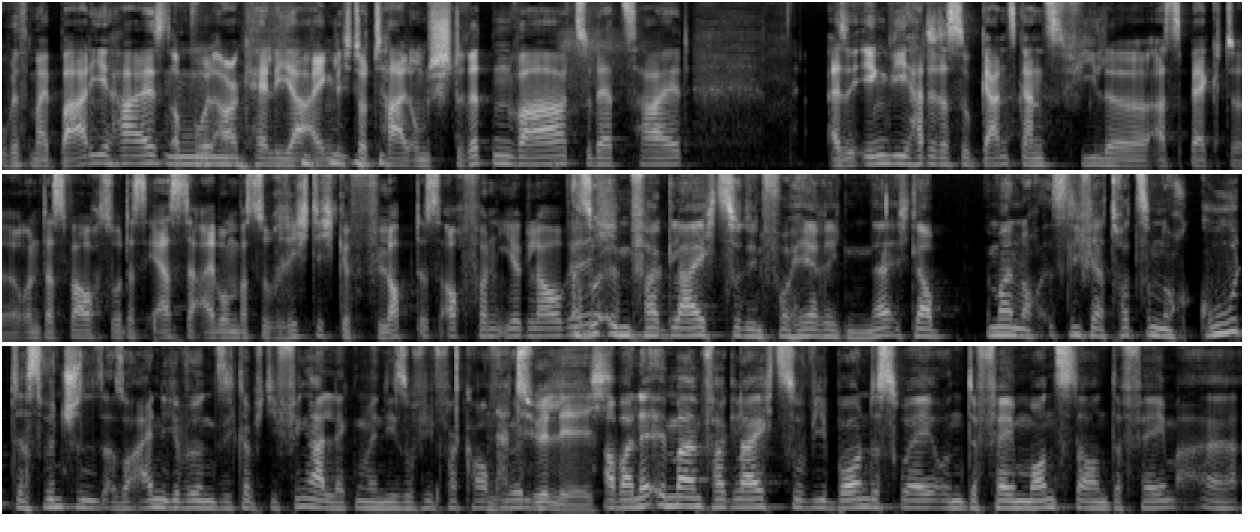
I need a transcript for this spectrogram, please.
with My Body heißt, obwohl R. Kelly ja eigentlich total umstritten war zu der Zeit. Also irgendwie hatte das so ganz, ganz viele Aspekte. Und das war auch so das erste Album, was so richtig gefloppt ist, auch von ihr, glaube ich. Also im Vergleich zu den vorherigen, ne? Ich glaube immer noch, es lief ja trotzdem noch gut. Das wünschen, also einige würden sich, glaube ich, die Finger lecken, wenn die so viel verkaufen würden. Natürlich. Aber ne, immer im Vergleich zu wie Born This Way und The Fame Monster und The Fame äh,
